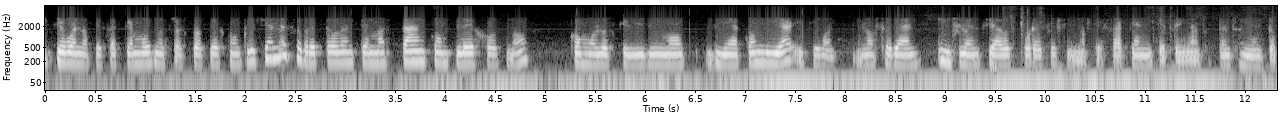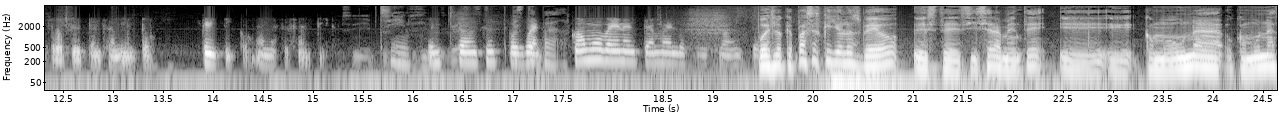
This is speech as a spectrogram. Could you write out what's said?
y que bueno, que saquemos nuestras propias conclusiones, sobre todo en temas tan complejos, ¿no? como los que vivimos día con día y que bueno no se vean influenciados por eso sino que saquen y que tengan su pensamiento propio y pensamiento crítico en ese sentido. Sí. Entonces, pues bueno, ¿cómo ven el tema de los influencers? Pues lo que pasa es que yo los veo, este, sinceramente, eh, eh, como una, como una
